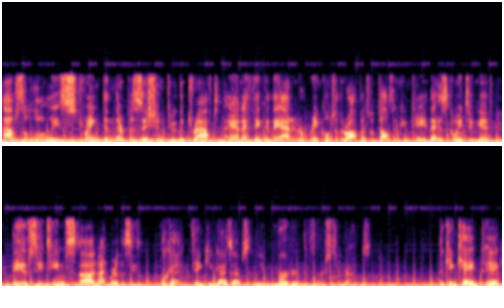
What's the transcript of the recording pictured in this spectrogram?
absolutely strengthened their position through the draft, and I think that they added a wrinkle to their offense with Dalton Kincaid that is going to give AFC teams uh, nightmare this season. Okay. I think you guys absolutely murdered the first two rounds. The Kincaid pick,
